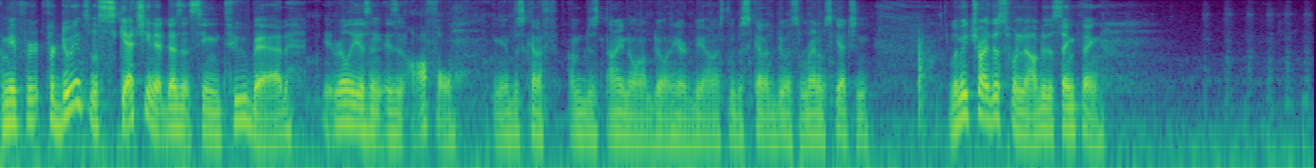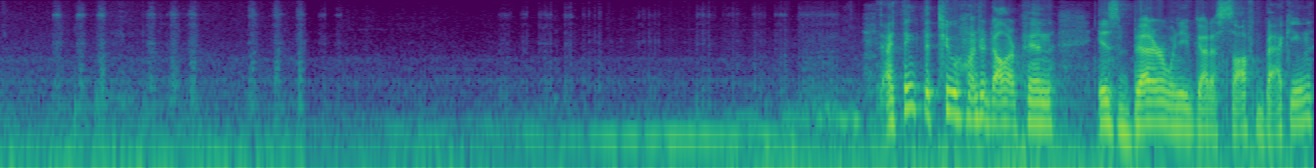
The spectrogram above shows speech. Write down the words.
I mean, for, for doing some sketching, it doesn't seem too bad. It really isn't isn't awful. I mean, I'm just kind of, I'm just, I don't even know what I'm doing here, to be honest. I'm just kind of doing some random sketching. Let me try this one now. I'll do the same thing. I think the $200 pen is better when you've got a soft backing,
